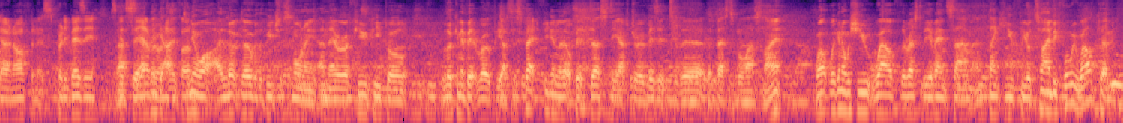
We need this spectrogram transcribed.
going off and it's pretty busy. It's good to That's see it. I everyone I, having you know what? I looked over the beach this morning and there were a few people looking a bit ropey. I suspect feeling a little bit dusty after a visit to the, the festival last night. Well, we're going to wish you well for the rest of the event, Sam, and thank you for your time. Before we welcome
